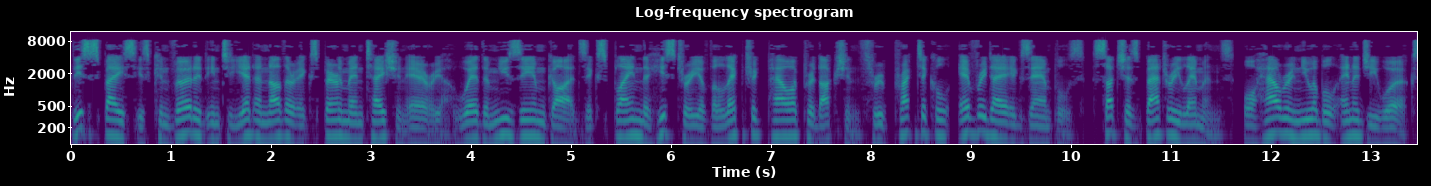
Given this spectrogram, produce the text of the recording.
this space is converted into yet another experimentation area where the museum guides explain the history of electric power production through practical, everyday examples, such as battery lemons, or how renewable energy works,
